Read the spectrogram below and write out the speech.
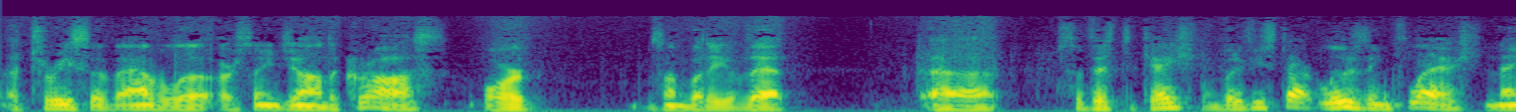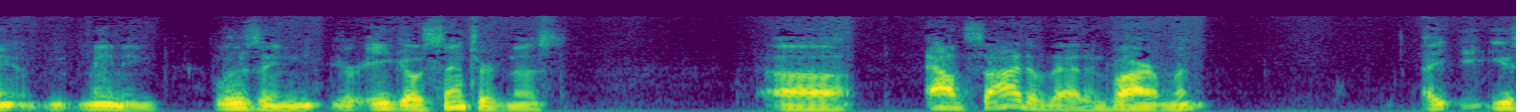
a Teresa of Avila or St. John the Cross or somebody of that uh, sophistication. But if you start losing flesh, meaning losing your ego centeredness, uh, outside of that environment, uh, you,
